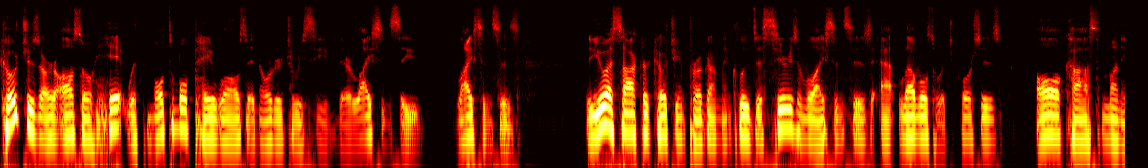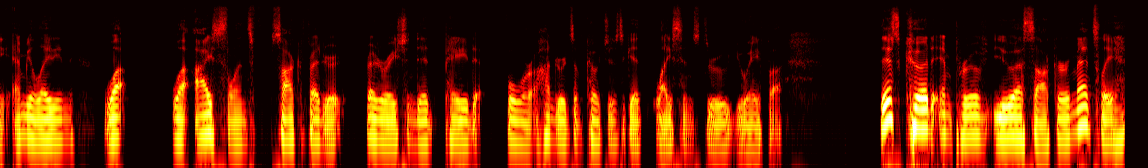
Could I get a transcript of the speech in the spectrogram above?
coaches are also hit with multiple paywalls in order to receive their licenses. The us soccer coaching program includes a series of licenses at levels which courses all cost money emulating what what iceland's soccer Federation did paid for hundreds of coaches to get licensed through UEFA. This could improve U.S. soccer immensely.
